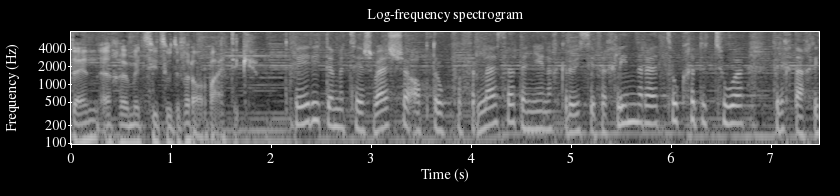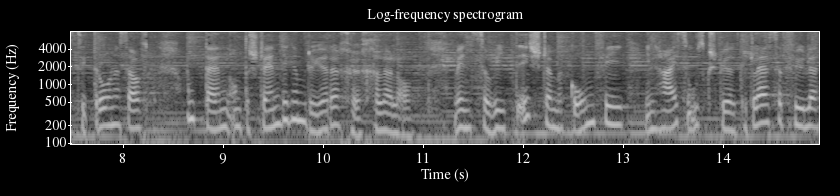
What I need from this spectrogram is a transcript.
kann, dann kommen Sie zu der Verarbeitung. Beere tun wir zuerst waschen, abtropfen, verlesen, dann je nach Größe verkleinern, Zucker dazu, vielleicht auch ein bisschen Zitronensaft und dann unter ständigem Rühren köcheln lassen. Wenn es soweit ist, tun wir Konfi in heiß ausgespülte Gläser füllen,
